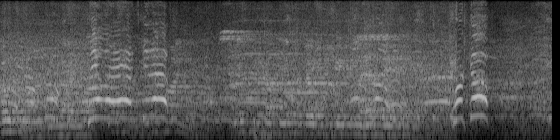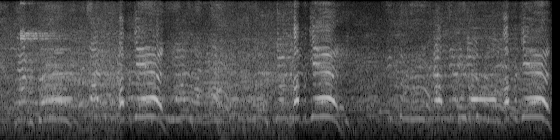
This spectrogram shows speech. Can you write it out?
Coaches, you gotta Feel the hands, get up! find it. Please pick up the information sheet in the head table. Work up! Up again! Up again! Up again!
